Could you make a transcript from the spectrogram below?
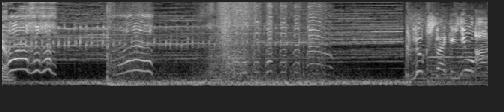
Damn. Looks like you are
